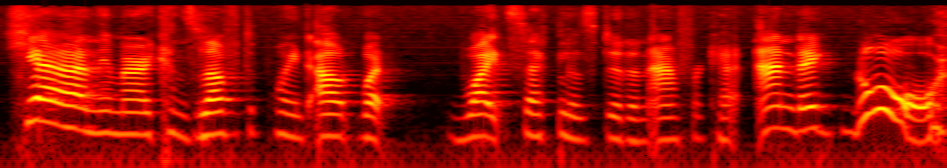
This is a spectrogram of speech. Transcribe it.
here, and the Americans love to point out what white settlers did in Africa and ignore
